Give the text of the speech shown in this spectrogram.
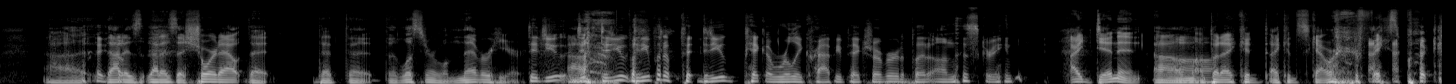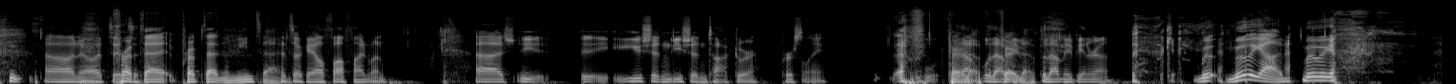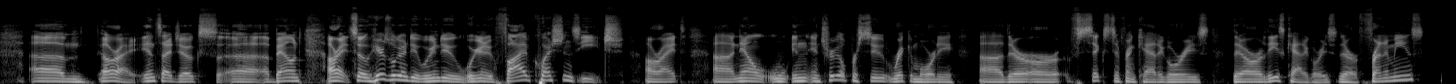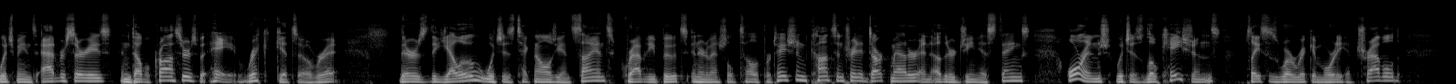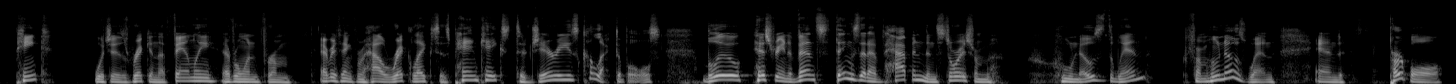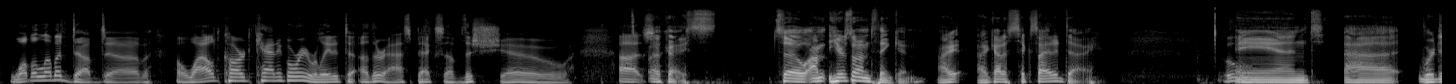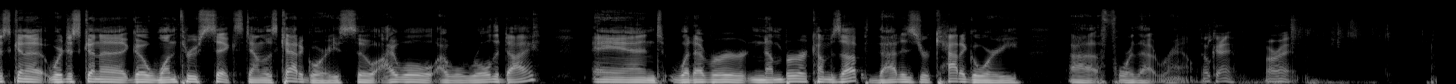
Uh, that is that is a short out that that the the listener will never hear. Did you did, did you did you put a did you pick a really crappy picture of her to put on the screen? I didn't, um, Aw. but I could I could scour her Facebook Oh no, it's prep it's, that prep that in the meantime. it's okay. I'll I'll find one. Uh, you, you shouldn't you shouldn't talk to her personally. Fair without, enough. Without fair me, enough. without me being around. okay. Mo- moving on. Moving on. Um, all right, inside jokes uh, abound. All right, so here's what we're gonna do. We're gonna do we're gonna do five questions each. All right. Uh, now, in, in Trivial Pursuit, Rick and Morty, uh, there are six different categories. There are these categories. There are frenemies, which means adversaries and double crossers. But hey, Rick gets over it. There's the yellow, which is technology and science, gravity boots, interdimensional teleportation, concentrated dark matter, and other genius things. Orange, which is locations, places where Rick and Morty have traveled. Pink, which is Rick and the family, everyone from everything from how Rick likes his pancakes to Jerry's collectibles. Blue, history and events, things that have happened and stories from who knows the when, from who knows when. And purple, wubba lubba dub dub, a wild card category related to other aspects of the show. Uh, s- Okay. So I'm here's what I'm thinking. I I got a six sided die. ooh, and uh, we're just gonna we're just gonna go one through six down those categories. So I will I will roll the die, and whatever number comes up, that is your category uh, for that round. okay, all right.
